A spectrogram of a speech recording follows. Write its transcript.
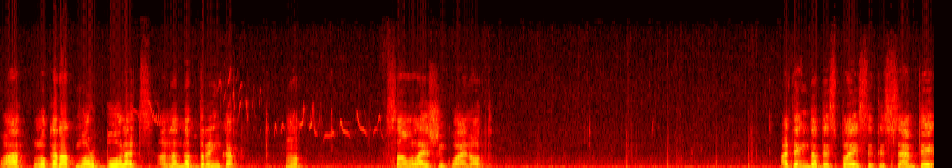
Wow, look at that, more bullets. Another drinker. Hmm. Some lashing, why not? I think that this place, it is empty.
